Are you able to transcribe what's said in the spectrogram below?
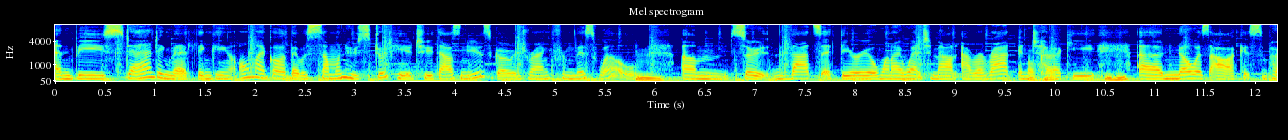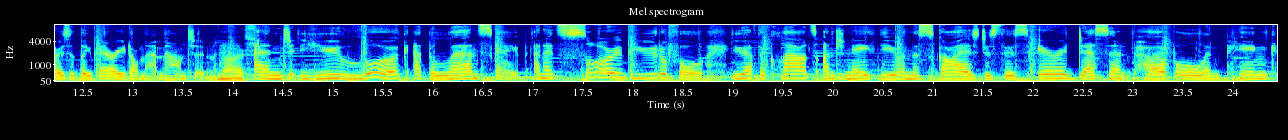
and be standing there thinking, oh my God, there was someone who stood here 2,000 years ago and drank from this well. Mm. Um, so that's ethereal. When I went to Mount Ararat in Okay. Turkey, uh, Noah's Ark is supposedly buried on that mountain. Nice. And you look at the landscape, and it's so beautiful. You have the clouds underneath you, and the sky is just this iridescent purple and pink,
